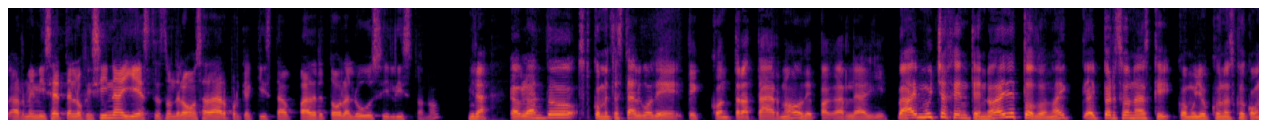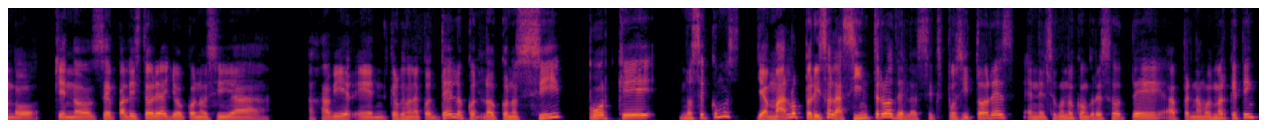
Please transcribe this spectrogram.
armé mi set en la oficina y este es donde lo vamos a dar porque aquí está padre toda la luz y listo, ¿no? Mira, hablando, comentaste algo de, contratar, ¿no? De pagarle a alguien. Hay mucha gente, ¿no? Hay de todo, ¿no? Hay, hay personas que, como yo conozco, cuando quien no sepa la historia, yo conocí a, a Javier, en, creo que no la conté, lo, lo conocí porque no sé cómo llamarlo, pero hizo las intro de los expositores en el segundo congreso de Apernamos Marketing.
